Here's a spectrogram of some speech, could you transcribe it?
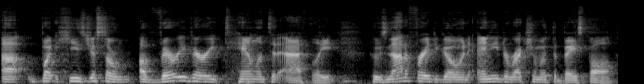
Uh, but he's just a, a very, very talented athlete who's not afraid to go in any direction with the baseball,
